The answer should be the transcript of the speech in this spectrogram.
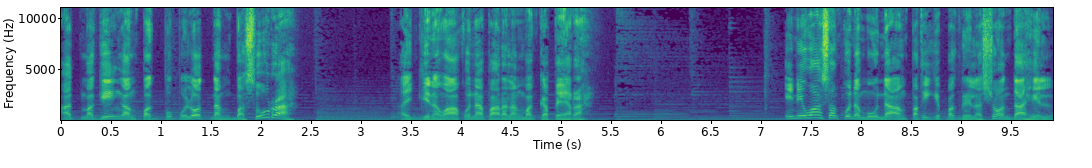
at maging ang pagpupulot ng basura ay ginawa ko na para lang magkapera. Iniwasan ko na muna ang pakikipagrelasyon dahil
